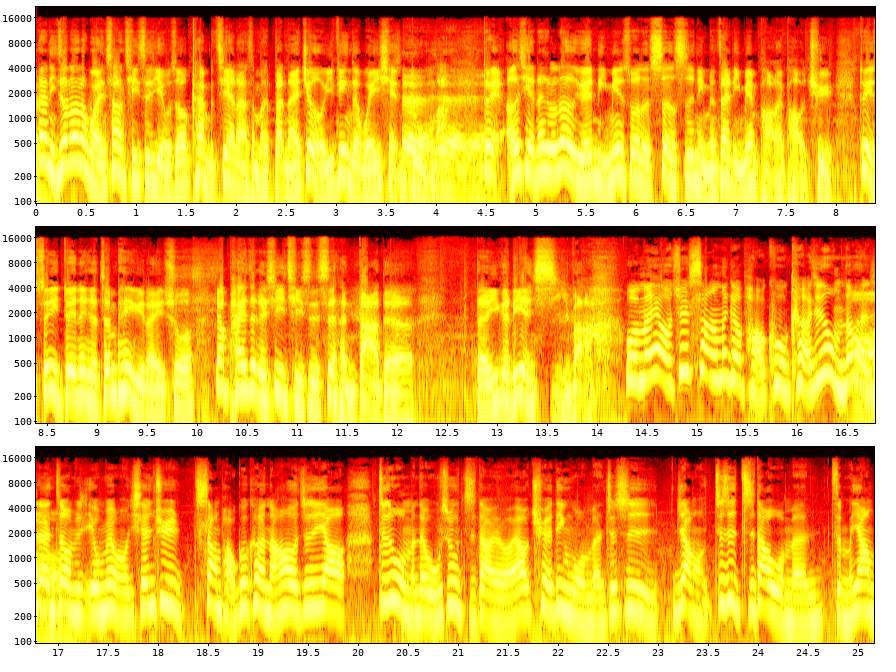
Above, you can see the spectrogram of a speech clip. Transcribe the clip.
那你知道，那晚上其实有时候看不见啊，什么？本来就有一定的危险度嘛，对，而且那个乐园里面所有的设施，你们在里面跑来跑去，对，所以对那个曾佩瑜来说，要拍这个戏其实是很大的。的一个练习吧。我们有去上那个跑酷课，其实我们都很认真。我们有没有先去上跑酷课？然后就是要，就是我们的武术指导有要确定我们就是让，就是知道我们怎么样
